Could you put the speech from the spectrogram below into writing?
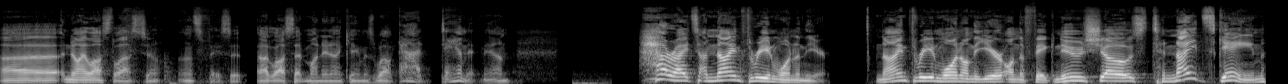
Uh, no, I lost the last two. Let's face it. I lost that Monday night game as well. God damn it, man. All right, I'm nine three and one on the year. Nine three and one on the year on the fake news shows. Tonight's game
